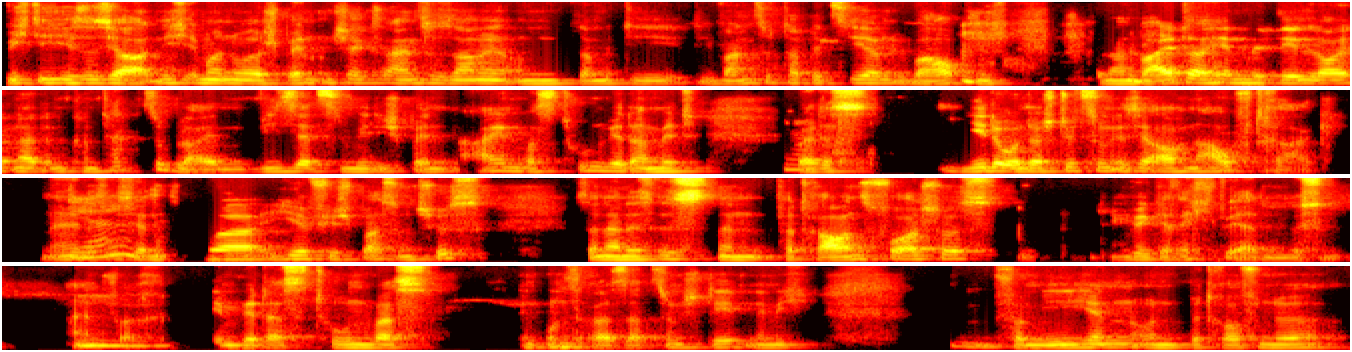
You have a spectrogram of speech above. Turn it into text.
Wichtig ist es ja nicht immer nur Spendenchecks einzusammeln und damit die, die Wand zu tapezieren, überhaupt nicht, sondern weiterhin mit den Leuten halt in Kontakt zu bleiben. Wie setzen wir die Spenden ein? Was tun wir damit? Ja. Weil das, jede Unterstützung ist ja auch ein Auftrag. Ne? Ja. Das ist ja nicht nur hier viel Spaß und Tschüss, sondern es ist ein Vertrauensvorschuss, dem wir gerecht werden müssen. Einfach, mhm. indem wir das tun, was in unserer Satzung steht, nämlich Familien und betroffene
